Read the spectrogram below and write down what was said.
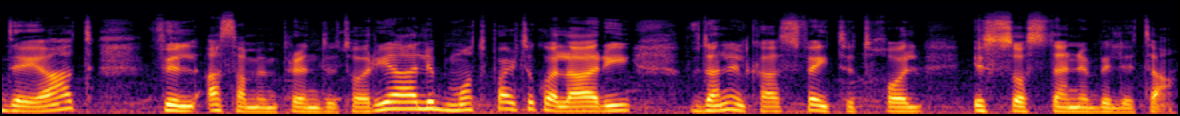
ideat fil-qasam imprenditorjali b'mod partikolari f'dan il-każ fejn tidħol is-sostenibilità.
